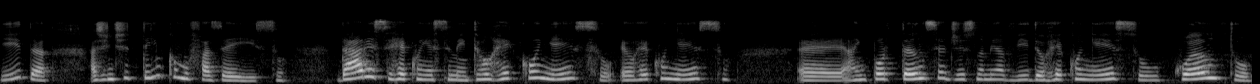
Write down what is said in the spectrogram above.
vida, a gente tem como fazer isso. Dar esse reconhecimento. Eu reconheço, eu reconheço é, a importância disso na minha vida, eu reconheço o quanto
